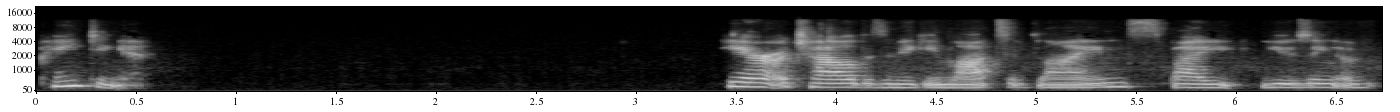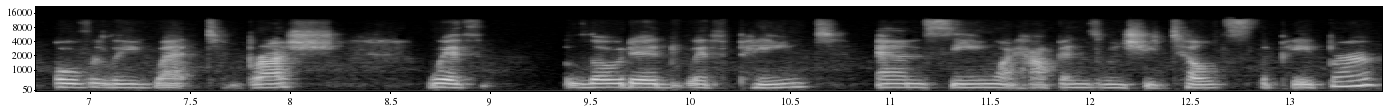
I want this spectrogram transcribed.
painting it. Here, a child is making lots of lines by using an overly wet brush with loaded with paint and seeing what happens when she tilts the paper.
